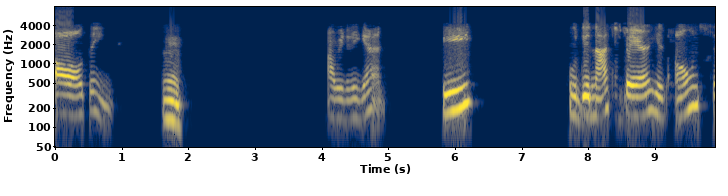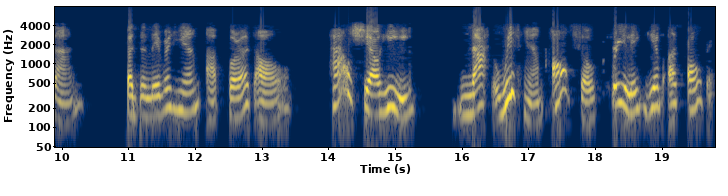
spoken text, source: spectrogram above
all things? Mm. I'll read it again. He who did not spare his own son, but delivered him up for us all, how shall he not with him also freely give us all things?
